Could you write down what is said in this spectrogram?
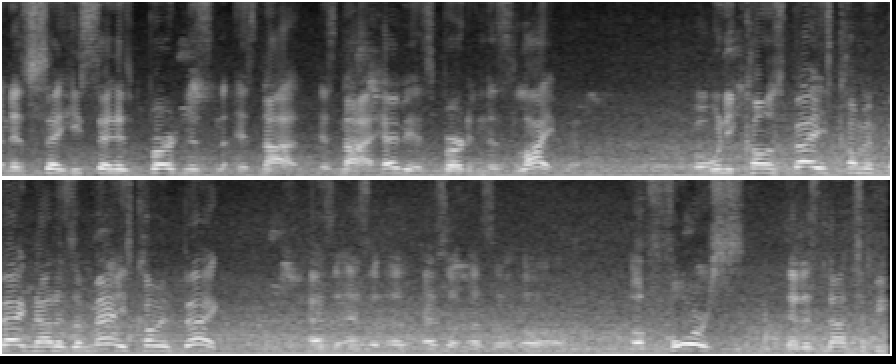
And it say he said his burden is, is not is not heavy, his burden is light, man. But when he comes back, he's coming back not as a man, he's coming back as a, as a, as a, as a, uh, a force that is not to be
